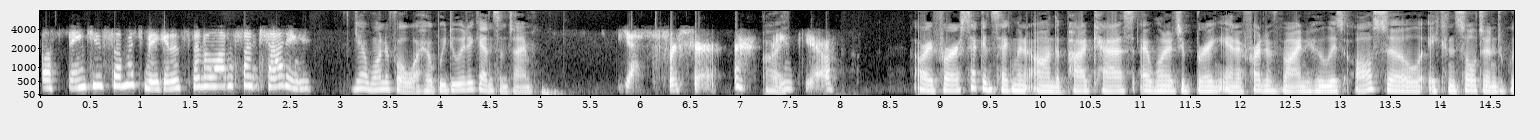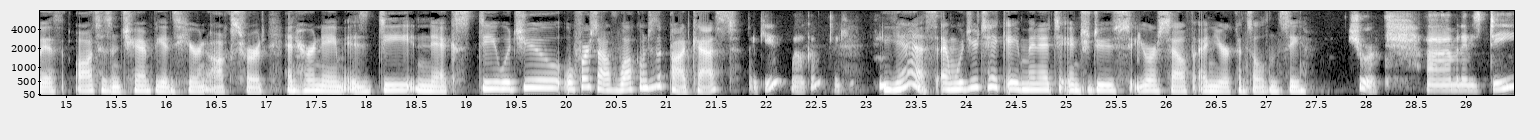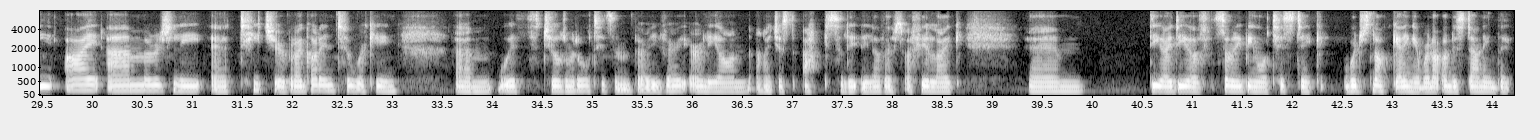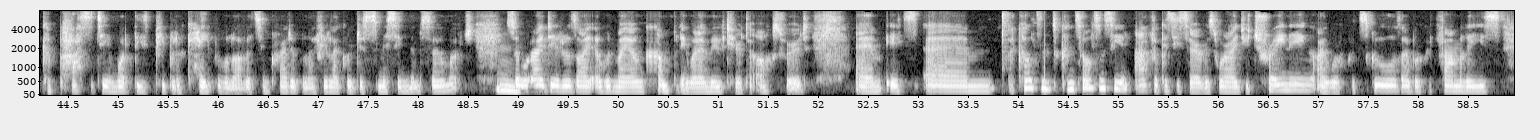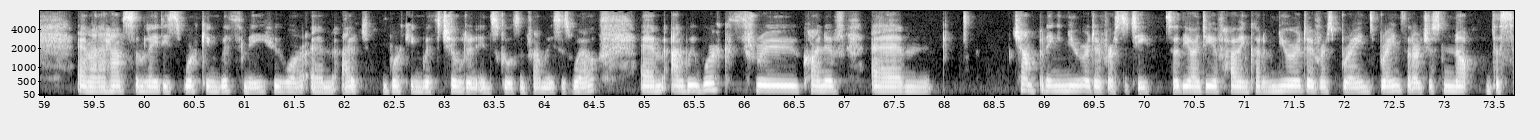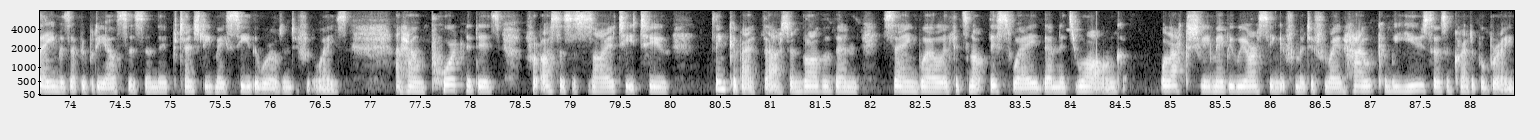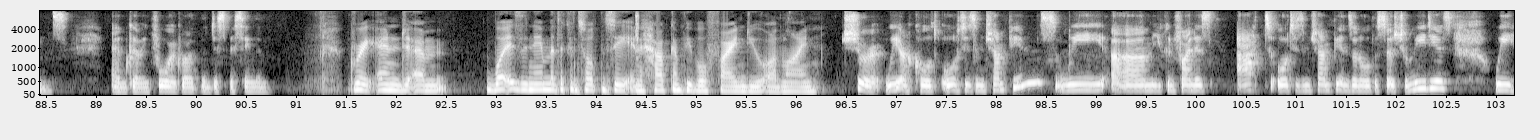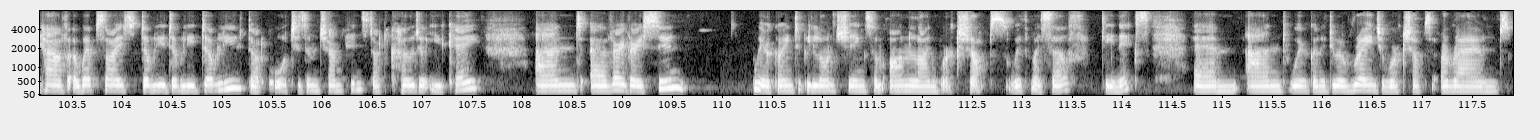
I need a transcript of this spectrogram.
Well, thank you so much, Megan. It's been a lot of fun chatting. Yeah, wonderful. I hope we do it again sometime. Yes, for sure. right. thank you. All right, for our second segment on the podcast, I wanted to bring in a friend of mine who is also a consultant with Autism Champions here in Oxford, and her name is Dee Nix. Dee, would you, well, first off, welcome to the podcast. Thank you. Welcome. Thank you. Yes, and would you take a minute to introduce yourself and your consultancy? Sure. Uh, my name is Dee. I am originally a teacher, but I got into working um, with children with autism very, very early on, and I just absolutely love it. I feel like um, the idea of somebody being autistic, we're just not getting it. We're not understanding the capacity and what these people are capable of. It's incredible. I feel like we're dismissing them so much. So what I did was I opened my own company when I moved here to Oxford. Um, it's um, a consult- consultancy and advocacy service where I do training. I work with schools. I work with families, um, and I have some ladies working with me who are um, out working with children in schools and families as well. Um, and we work through kind of um, championing neurodiversity. So the idea of having kind of neurodiverse brains, brains that are just not the same as everybody else's, and they potentially may see the world in different ways, and how important it is for us as a society to think about that. And rather than saying, well, if it's not this way, then it's wrong, well, actually, maybe we are seeing it from a different way. And how can we use those incredible brains um, going forward rather than dismissing them? Great. And um, what is the name of the consultancy and how can people find you online? Sure. We are called Autism Champions. We um, You can find us at Autism Champions on all the social medias. We have a website, www.autismchampions.co.uk. And uh, very, very soon, we are going to be launching some online workshops with myself, Dee Nix, um, and we're going to do a range of workshops around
